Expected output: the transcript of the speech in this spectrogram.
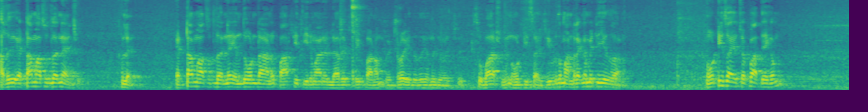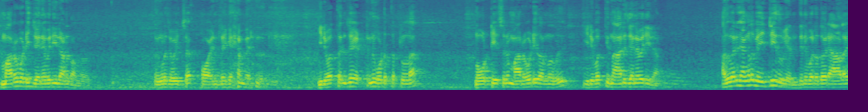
അത് എട്ടാം മാസത്തിൽ തന്നെ അയച്ചു അല്ലേ? എട്ടാം മാസത്തിൽ തന്നെ എന്തുകൊണ്ടാണ് പാർട്ടി തീരുമാനമില്ലാതെ ഇത്രയും പണം വിഡ്രോ ചെയ്തത് എന്ന് ചോദിച്ച് സുഭാഷിന് നോട്ടീസ് അയച്ചു. ഇവിടുത്തെ മണ്ഡലം കമ്മിറ്റി ചെയ്തതാണ്. നോട്ടീസ് അയച്ചപ്പോൾ അദ്ദേഹം മറുപടി ജനുവരിയിലാണ് തന്നത്. നിങ്ങൾ ചോദിച്ച പോയിന്റിലേക്ക് ഞാൻ വരുന്നത്. ഇരുപത്തഞ്ച് എട്ടിന് കൊടുത്തിട്ടുള്ള നോട്ടീസിന് മറുപടി തന്നത് ഇരുപത്തിനാല് ജനുവരിയിലാണ്. അതുവരെ ഞങ്ങൾ വെയിറ്റ് ചെയ്തു. എന്തിന് വെറുതെ ഒരാളെ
